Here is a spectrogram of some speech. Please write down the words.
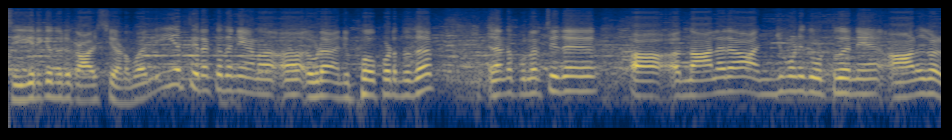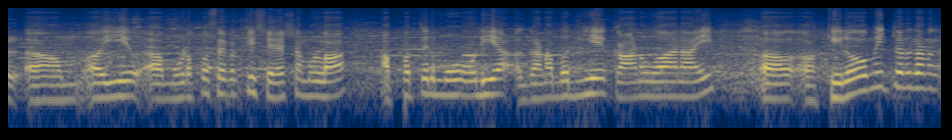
സ്വീകരിക്കുന്ന ഒരു കാഴ്ചയാണ്. വലിയ തിരക്ക് തന്നെയാണ് ഇവിടെ അനുഭവപ്പെടുന്നത്. എന്നാണ് പുലർച്ചെ ഇത് നാലര അഞ്ചു മണി തൊട്ട് തന്നെ ആളുകൾ ഈ മുടപ്പ സേവയ്ക്ക് ശേഷമുള്ള അപ്പത്തിൽ മൂടിയ ഗണപതിയെ കാണുവാനായി കിലോമീറ്റർ കണ-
